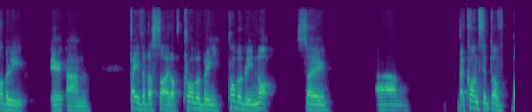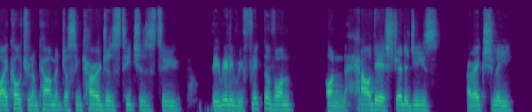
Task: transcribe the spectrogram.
probably eh, um, favor the side of probably probably not. So um, the concept of bicultural empowerment just encourages teachers to be really reflective on on how their strategies are actually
